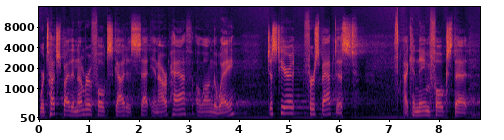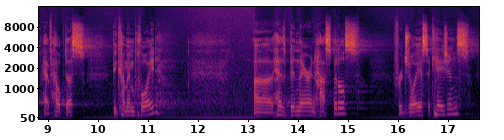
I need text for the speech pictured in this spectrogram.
we're touched by the number of folks God has set in our path along the way. Just here at First Baptist, I can name folks that have helped us become employed, uh, has been there in hospitals for joyous occasions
